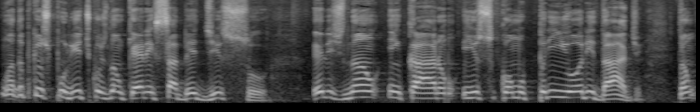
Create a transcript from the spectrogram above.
Não anda porque os políticos não querem saber disso eles não encaram isso como prioridade. Então,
